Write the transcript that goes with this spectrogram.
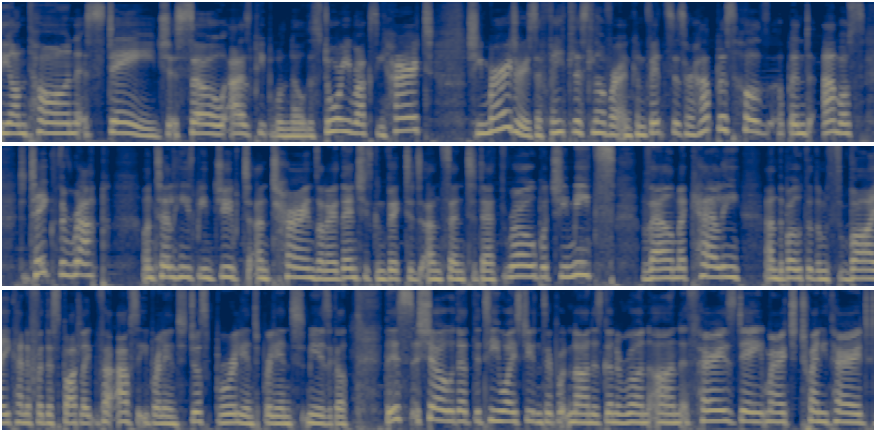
the An Táin stage. So, as people will know the story, Roxy Hart, she murders a faithless lover and convinces her hapless husband Amos to take the rap until he's been duped and turns on her. Then she's convicted and sent to death row. But she meets Velma Kelly and the both of them vie kind of for the spotlight. Absolutely brilliant. Just brilliant, brilliant musical. This show that the TY students are putting on is going to run on Thursday, March 23rd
